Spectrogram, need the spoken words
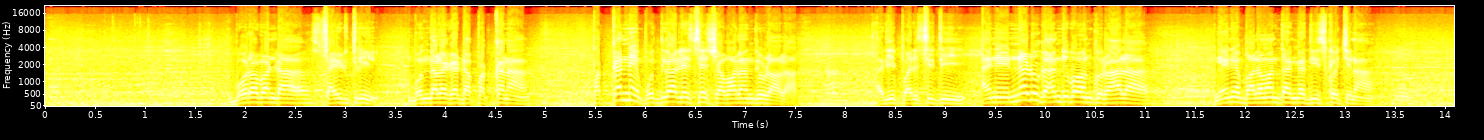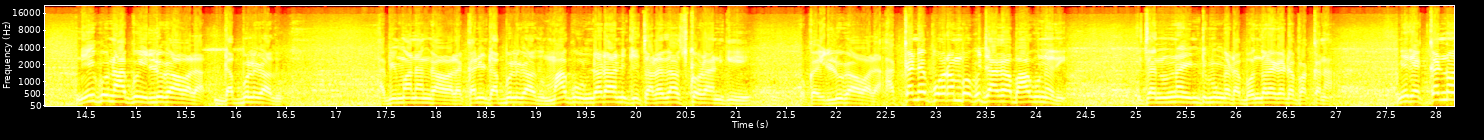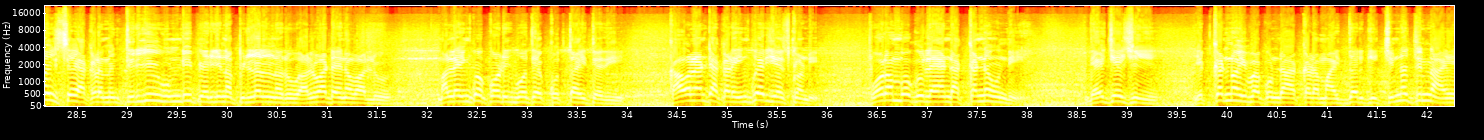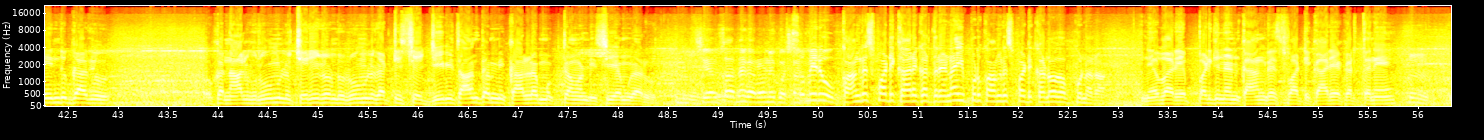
బోరబండ సైడ్ త్రీ బొందలగడ్డ పక్కన. పక్కనే పొద్దుగా లేస్తే శవాలను చూడాలా. అది పరిస్థితి. ఆయన ఎన్నడూ గాంధీ భవన్కు రాలా. నేనే బలవంతంగా తీసుకొచ్చిన. నీకు నాకు ఇల్లు కావాలా. డబ్బులు కాదు. అభిమానం కావాలి. కానీ డబ్బులు కాదు. మాకు ఉండడానికి తలదాచుకోవడానికి ఒక ఇల్లు కావాలి. అక్కడనే పోరంబోకు జాగా బాగున్నది. ఇతనున్న ఇంటి ముంగట బొందలగడ్డ పక్కన. మీరు ఎక్కడనో ఇస్తే అక్కడ మేము తిరిగి ఉండి పెరిగిన పిల్లలు ఉన్నారు అలవాటైన వాళ్ళు. మళ్ళీ ఇంకో కోడికి పోతే కొత్త అవుతుంది. కావాలంటే అక్కడ ఎంక్వైరీ చేసుకోండి. పోరంబోకు ల్యాండ్ అక్కడనే ఉంది. దయచేసి ఎక్కడనో ఇవ్వకుండా అక్కడ మా ఇద్దరికి చిన్న చిన్న ఎందుకు కాదు ఒక నాలుగు రూములు చెరి రెండు రూములు కట్టిస్తే జీవితాంతం మీ కాళ్ళ ముక్తామండి సీఎం గారు. సో మీరు కాంగ్రెస్ పార్టీ కార్యకర్తలైనా ఇప్పుడు కాంగ్రెస్ పార్టీ కండువా కప్పుకున్నారా? నెవర్ ఎప్పటికీ నేను కాంగ్రెస్ పార్టీ కార్యకర్తనే.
